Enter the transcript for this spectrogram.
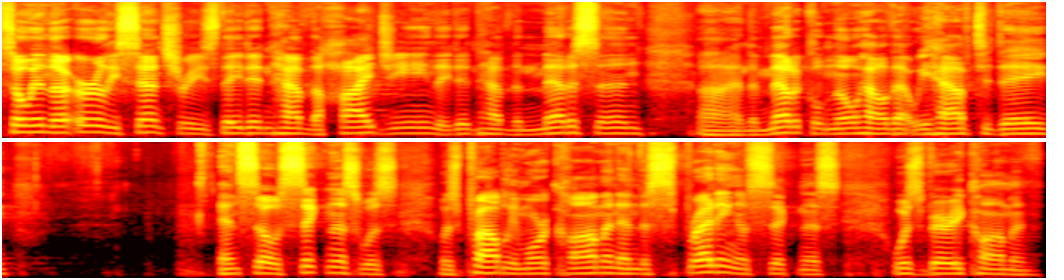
So, in the early centuries, they didn't have the hygiene, they didn't have the medicine uh, and the medical know how that we have today. And so, sickness was, was probably more common, and the spreading of sickness was very common.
